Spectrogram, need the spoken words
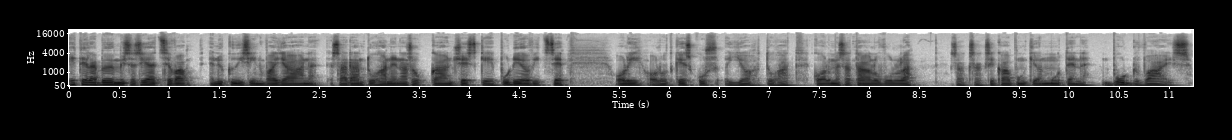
Etelä-Böömissä sijaitseva nykyisin vajaan 100 000 asukkaan České Pudiovice oli ollut keskus jo 1300-luvulla. Saksaksi kaupunki on muuten Budweis.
